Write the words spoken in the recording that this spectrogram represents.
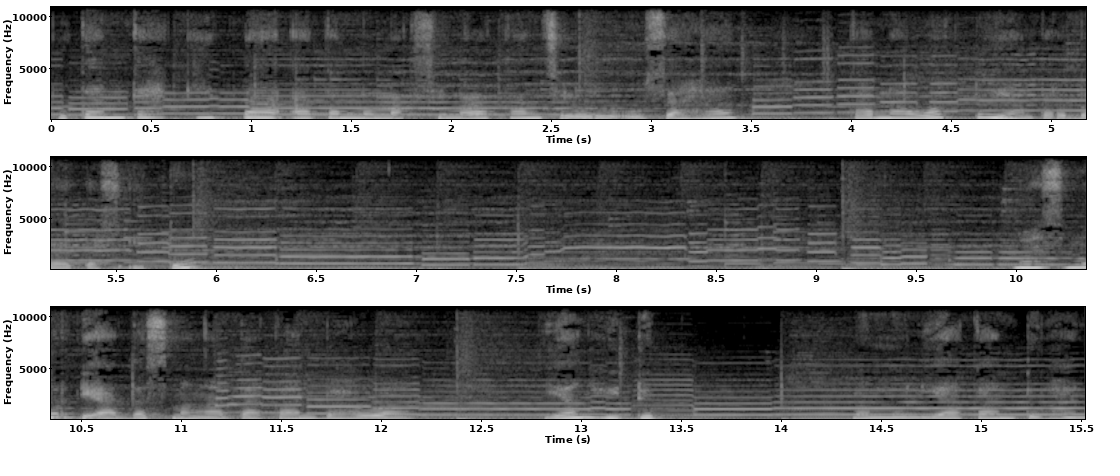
Bukankah kita akan memaksimalkan seluruh usaha karena waktu yang terbatas itu? Mazmur di atas mengatakan bahwa yang hidup memuliakan Tuhan.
